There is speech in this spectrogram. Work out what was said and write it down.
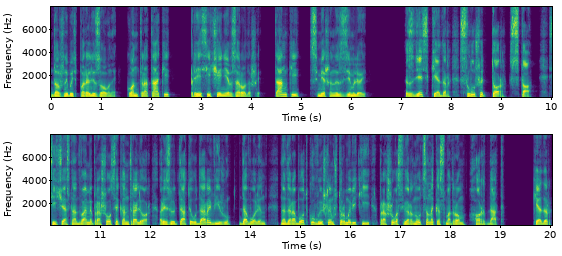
должны быть парализованы. Контратаки — пресечение в зародыши. Танки смешаны с землей. Здесь кедр. Слушать Тор-100. Сейчас над вами прошелся контролер. Результаты удара вижу. Доволен. На доработку вышлем штурмовики. Прошу вас вернуться на космодром Хордат. Кедр.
